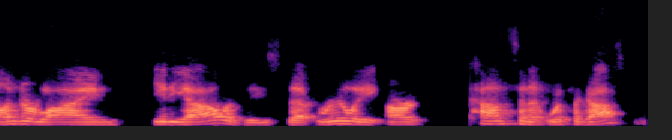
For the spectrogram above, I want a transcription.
underlying ideologies that really aren't consonant with the gospel.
